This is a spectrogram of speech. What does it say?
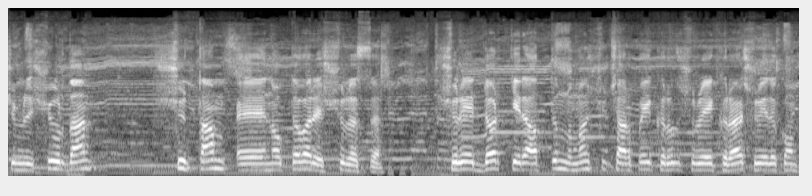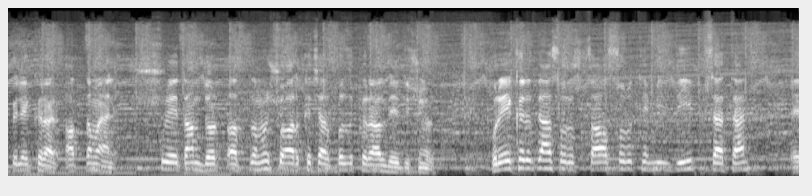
şimdi şuradan şu tam e, nokta var ya şurası. Şuraya 4 kere attığım zaman şu çarpayı kırılır şuraya kırar şuraya da komple kırar. Atlama yani şuraya tam 4 atlama şu arka çarpazı kırar diye düşünüyorum. Burayı kırdıktan sonra sağ solu temizleyip zaten e,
